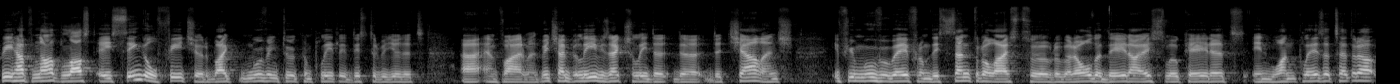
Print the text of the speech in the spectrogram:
we have not lost a single feature by moving to a completely distributed uh, environment, which I believe is actually the, the, the challenge if you move away from this centralized server where all the data is located in one place, etc.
